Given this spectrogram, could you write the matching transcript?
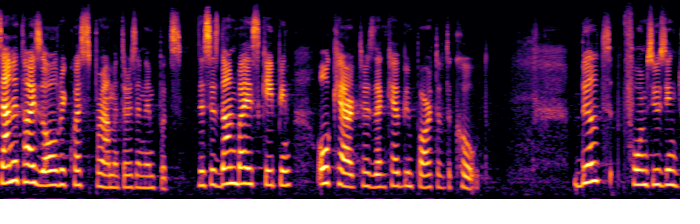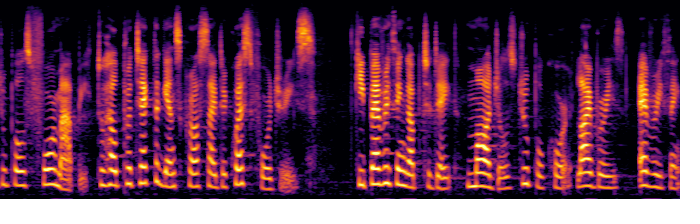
Sanitize all request parameters and inputs. This is done by escaping all characters that can be part of the code. Build forms using Drupal's Form API to help protect against cross-site request forgeries. Keep everything up to date, modules, Drupal core, libraries, everything.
